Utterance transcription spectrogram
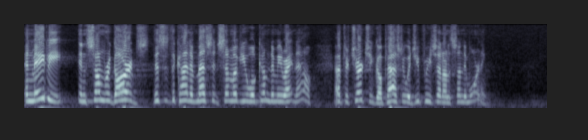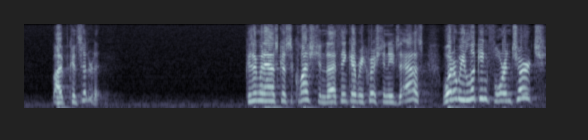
And maybe in some regards, this is the kind of message some of you will come to me right now after church and go, Pastor, would you preach that on a Sunday morning? I've considered it. Because I'm going to ask us a question that I think every Christian needs to ask What are we looking for in church?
